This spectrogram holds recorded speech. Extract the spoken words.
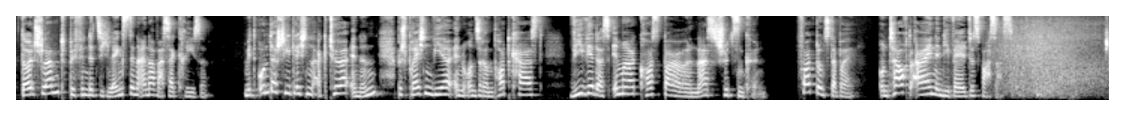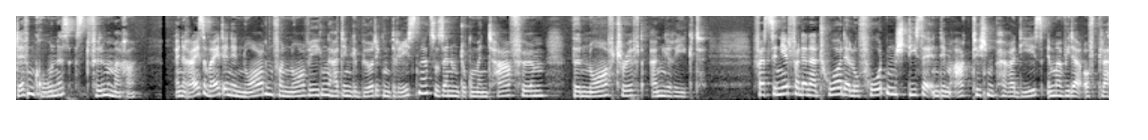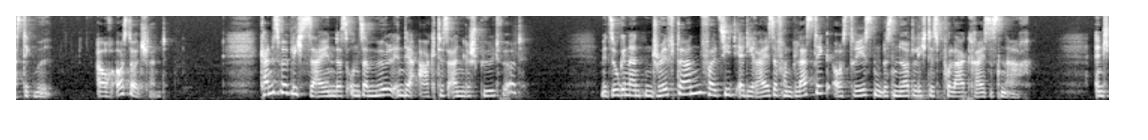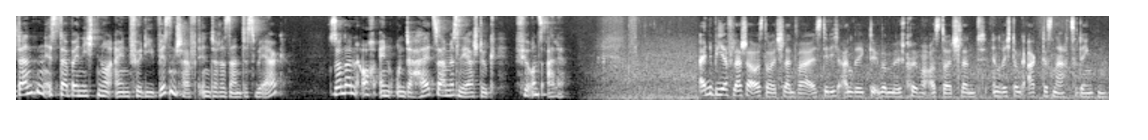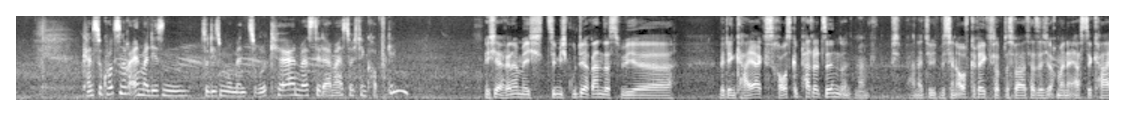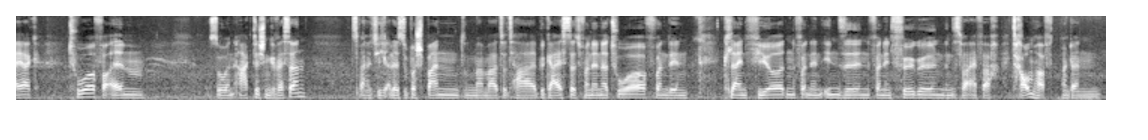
Deutschland befindet sich längst in einer Wasserkrise. Mit unterschiedlichen AkteurInnen besprechen wir in unserem Podcast, wie wir das immer kostbarere Nass schützen können. Folgt uns dabei und taucht ein in die Welt des Wassers. Steffen Krones ist Filmemacher. Eine Reise weit in den Norden von Norwegen hat den gebürtigen Dresdner zu seinem Dokumentarfilm The North Drift angeregt. Fasziniert von der Natur der Lofoten stieß er in dem arktischen Paradies immer wieder auf Plastikmüll. Auch aus Deutschland. Kann es wirklich sein, dass unser Müll in der Arktis angespült wird? Mit sogenannten Driftern vollzieht er die Reise von Plastik aus Dresden bis nördlich des Polarkreises nach. Entstanden ist dabei nicht nur ein für die Wissenschaft interessantes Werk, sondern auch ein unterhaltsames Lehrstück für uns alle. Eine Bierflasche aus Deutschland war es, die dich anregte, über Müllströme aus Deutschland in Richtung Arktis nachzudenken. Kannst du kurz noch einmal diesen, zu diesem Moment zurückkehren, was dir damals durch den Kopf ging? Ich erinnere mich ziemlich gut daran, dass wir mit den Kajaks rausgepaddelt sind und man, ich war natürlich ein bisschen aufgeregt. Ich glaube, das war tatsächlich auch meine erste Kajak-Tour, vor allem so in arktischen Gewässern. Es war natürlich alles super spannend und man war total begeistert von der Natur, von den kleinen Fjorden, von den Inseln, von den Vögeln. Und es war einfach traumhaft. Und dann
